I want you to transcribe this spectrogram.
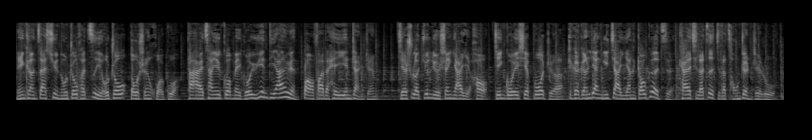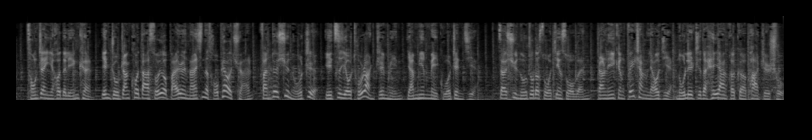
林肯在蓄奴州和自由州都生活过，他还参与过美国与印第安人爆发的黑烟战争。结束了军旅生涯以后，经过一些波折，这个跟晾衣架一样的高个子开启了自己的从政之路。从政以后的林肯，因主张扩大所有白人男性的投票权，反对蓄奴制，以自由土壤之名扬名美国政界。在蓄奴州的所见所闻，让林肯非常了解奴隶制的黑暗和可怕之处。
